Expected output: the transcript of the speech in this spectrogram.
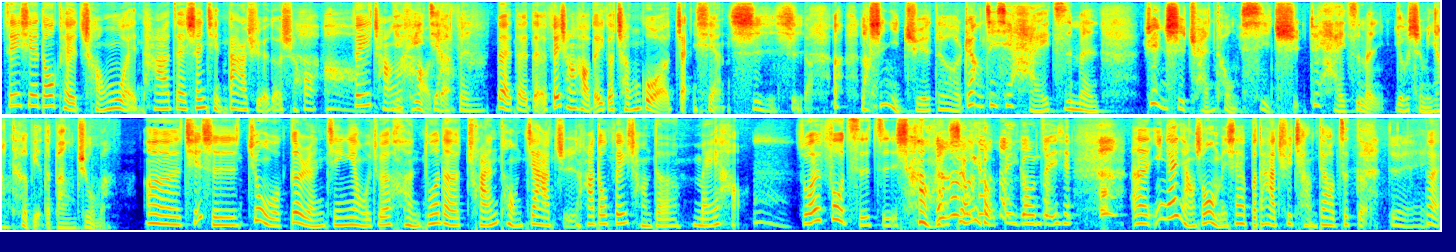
这些都可以成为他在申请大学的时候非常好的加分。对对对，非常好的一个成果展现。是是的啊，老师，你觉得让这些孩子们认识传统戏曲，对孩子们有什么样特别的帮助吗？呃，其实就我个人经验，我觉得很多的传统价值它都非常的美好。所谓父慈子孝、兄友弟恭这一些，呃，应该讲说我们现在不大去强调这个。对对，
